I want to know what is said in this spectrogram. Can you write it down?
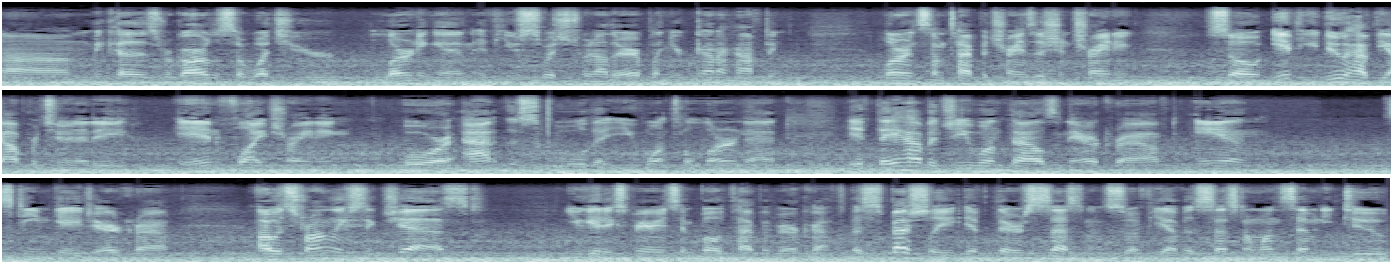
Um, because regardless of what you're learning in, if you switch to another airplane, you're going to have to learn some type of transition training. So if you do have the opportunity in flight training or at the school that you want to learn at, if they have a G1000 aircraft and steam gauge aircraft, I would strongly suggest you get experience in both type of aircraft, especially if they're Cessna. So if you have a Cessna 172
